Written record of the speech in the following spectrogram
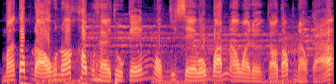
mà tốc độ của nó không hề thua kém một chiếc xe 4 bánh ở ngoài đường cao tốc nào cả.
